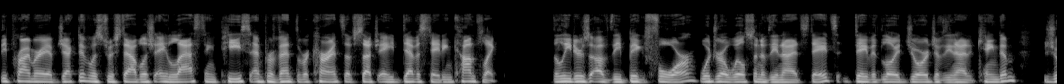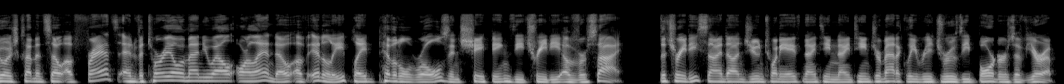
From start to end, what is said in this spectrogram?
The primary objective was to establish a lasting peace and prevent the recurrence of such a devastating conflict. The leaders of the Big Four, Woodrow Wilson of the United States, David Lloyd George of the United Kingdom, Georges Clemenceau of France, and Vittorio Emanuele Orlando of Italy, played pivotal roles in shaping the Treaty of Versailles. The treaty, signed on June 28, 1919, dramatically redrew the borders of Europe.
